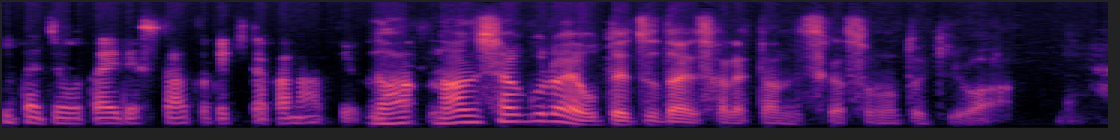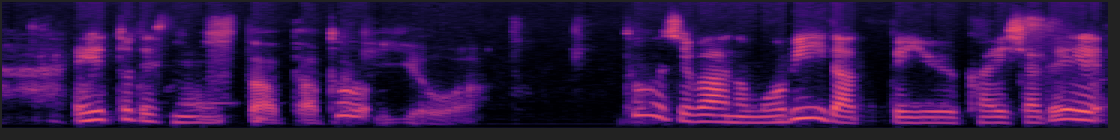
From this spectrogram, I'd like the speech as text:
いた状態でスタートできたかなという。な何社ぐらいお手伝いされたんですか、その時は？えーとですね、スタートアップ企業は。当時はあのモビーダっていう会社で、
